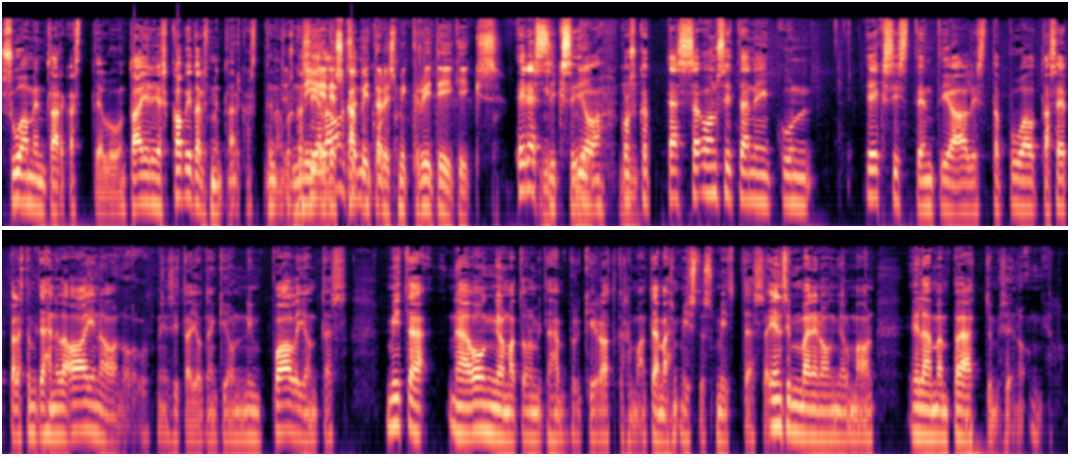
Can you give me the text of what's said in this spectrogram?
Suomen tarkasteluun tai edes kapitalismin tarkasteluun. Koska niin, siellä edes on kapitalismikritiikiksi. Niin kuin, edes siksi, niin, joo. Niin. Koska mm. tässä on sitä niin kuin eksistentiaalista puolta Seppälästä, mitä hänellä aina on ollut, niin sitä jotenkin on niin paljon tässä. Mitä nämä ongelmat on, mitä hän pyrkii ratkaisemaan, tämä Mr. Smith tässä. Ensimmäinen ongelma on elämän päättymisen ongelma.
